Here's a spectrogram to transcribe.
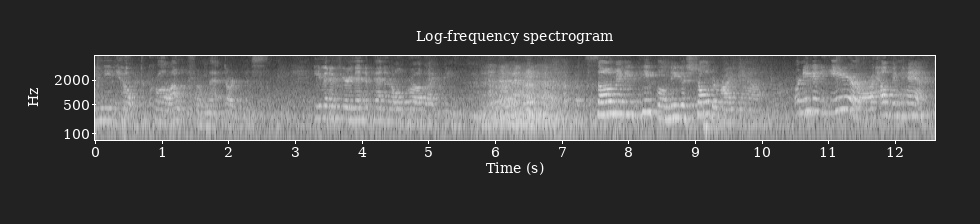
you need help to crawl out from that darkness, even if you're an independent old broad like me. So many people need a shoulder right now, or need an ear or a helping hand.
